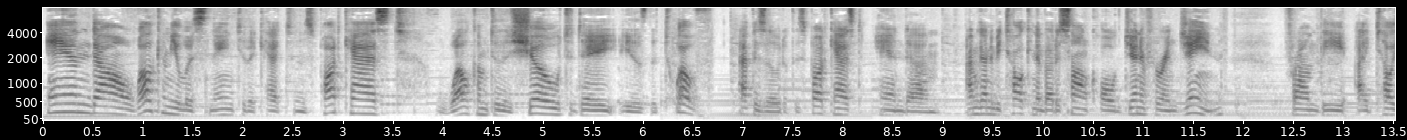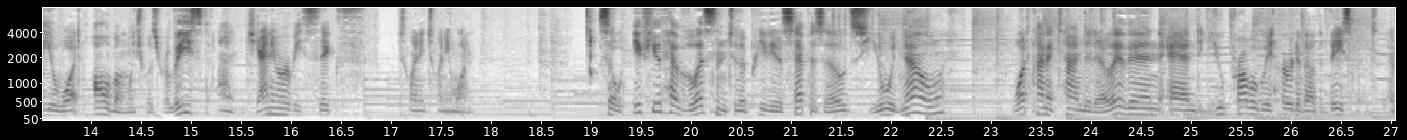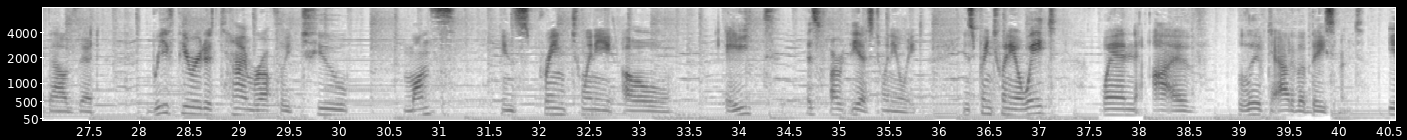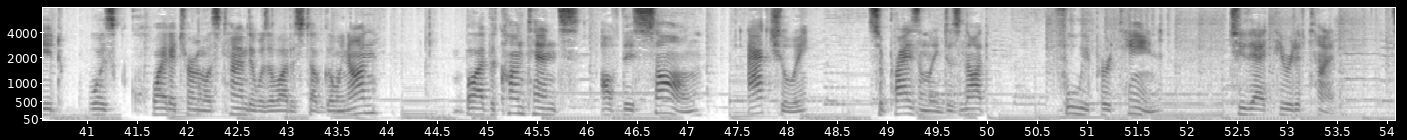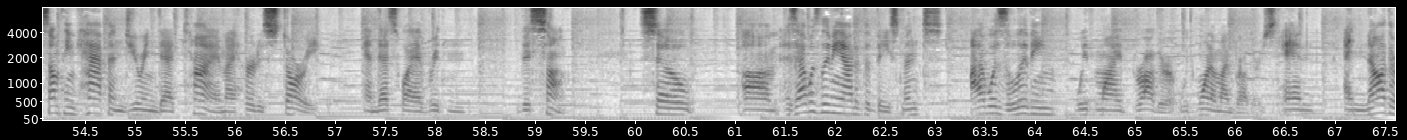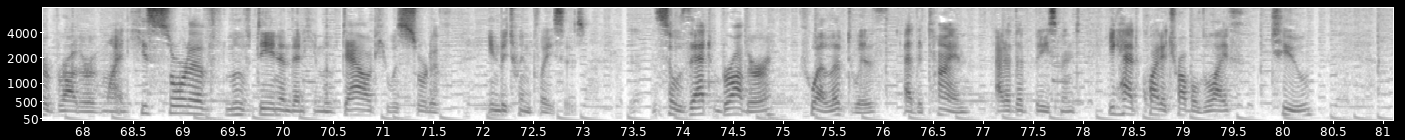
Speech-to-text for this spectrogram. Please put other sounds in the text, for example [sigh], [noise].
And uh, welcome you listening to the Cat Tunes podcast. Welcome to the show. Today is the 12th episode of this podcast, and um, I'm going to be talking about a song called Jennifer and Jane from the I Tell You What album, which was released on January 6th, 2021. So, if you have listened to the previous episodes, you would know what kind of time did I live in, and you probably heard about the basement, about that brief period of time, roughly two months in spring 2008 as far yes 2008 in spring 2008 when i've lived out of a basement. It was quite a tumultuous time there was a lot of stuff going on but the content of this song actually surprisingly does not fully pertain to that period of time. Something happened during that time i heard a story and that's why i've written this song. So um, as I was living out of the basement, I was living with my brother, with one of my brothers, and another brother of mine. He sort of moved in and then he moved out. He was sort of in between places. So that brother, who I lived with at the time, out of that basement, he had quite a troubled life too.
